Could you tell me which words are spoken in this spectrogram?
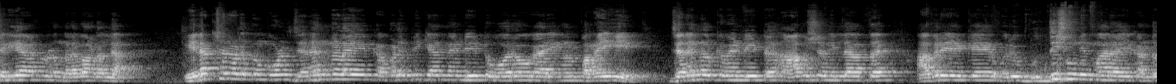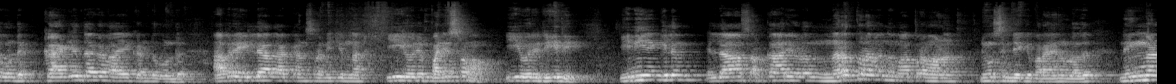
ശരിയായിട്ടുള്ള നിലപാടല്ല. ഇലക്ഷൻ എടുക്കുമ്പോൾ ജനങ്ങളെ കബളിപ്പിക്കാൻ വേണ്ടിയിട്ട് ഓരോ കാര്യങ്ങൾ പറയുകയും ജനങ്ങൾക്ക് വേണ്ടിയിട്ട് ആവശ്യമില്ലാത്ത അവരെയൊക്കെ ഒരു ബുദ്ധിശൂന്യന്മാരായി കണ്ടുകൊണ്ട് കഴുതകളായി കണ്ടുകൊണ്ട് അവരെ ഇല്ലാതാക്കാൻ ശ്രമിക്കുന്ന ഈ ഒരു പരിശ്രമം ഈ ഒരു രീതി ഇനിയെങ്കിലും എല്ലാ സർക്കാരുകളും നിർത്തണമെന്ന് മാത്രമാണ് ന്യൂസ് ഇന്ത്യയ്ക്ക് പറയാനുള്ളത്. നിങ്ങൾ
